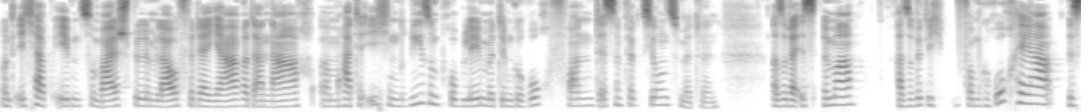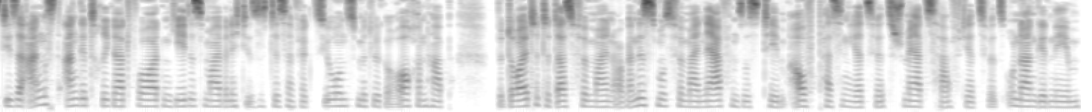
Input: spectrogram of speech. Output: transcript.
Und ich habe eben zum Beispiel im Laufe der Jahre danach, ähm, hatte ich ein Riesenproblem mit dem Geruch von Desinfektionsmitteln. Also da ist immer also wirklich vom Geruch her ist diese Angst angetriggert worden. Jedes Mal, wenn ich dieses Desinfektionsmittel gerochen habe, bedeutete das für meinen Organismus, für mein Nervensystem, aufpassen, jetzt wird's schmerzhaft, jetzt wird's unangenehm,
